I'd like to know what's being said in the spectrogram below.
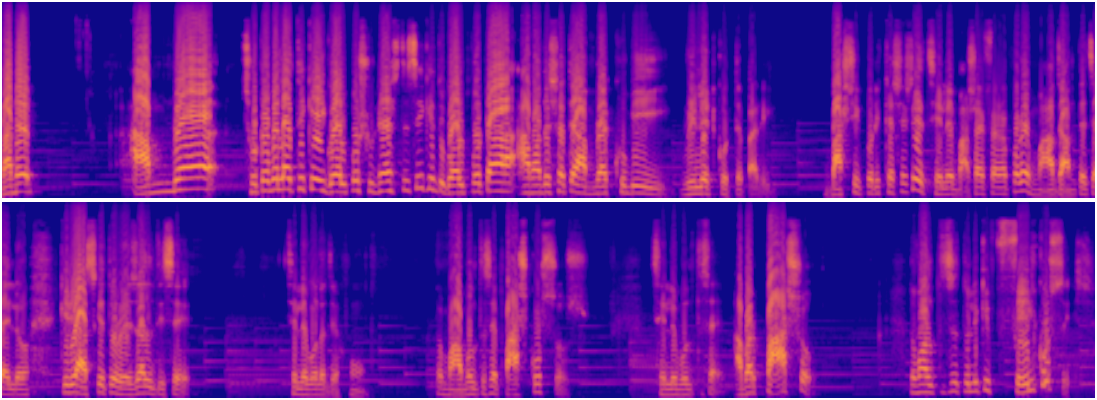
মানে আমরা ছোটবেলা থেকে এই গল্প শুনে আসতেছি, কিন্তু গল্পটা আমাদের সাথে আমরা খুবই রিলেট করতে পারি। বার্ষিক পরীক্ষা শেষে ছেলে বাসায় ফেরার পরে মা জানতে চাইলো কিরে আজকে তো রেজাল্ট দিছে। ছেলে বলে যে, হুম। তো মা বলতেছে, পাশ করছোস? ছেলে বলতেছে, আবার পাশও? তো মা বলতেছে তুই কি ফেল করছিস?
